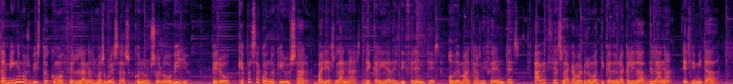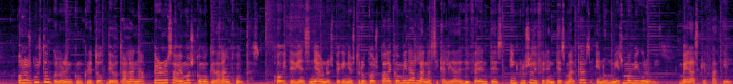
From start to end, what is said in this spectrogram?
También hemos visto cómo hacer lanas más gruesas con un solo ovillo. Pero, ¿qué pasa cuando quiero usar varias lanas de calidades diferentes o de marcas diferentes? A veces la gama cromática de una calidad de lana es limitada. O nos gusta un color en concreto de otra lana, pero no sabemos cómo quedarán juntas. Hoy te voy a enseñar unos pequeños trucos para combinar lanas y calidades diferentes, incluso diferentes marcas, en un mismo amigurumi. Verás qué fácil.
